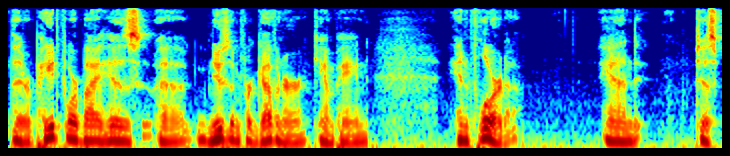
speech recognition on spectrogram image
that are paid for by his uh, Newsom for Governor campaign in Florida and just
